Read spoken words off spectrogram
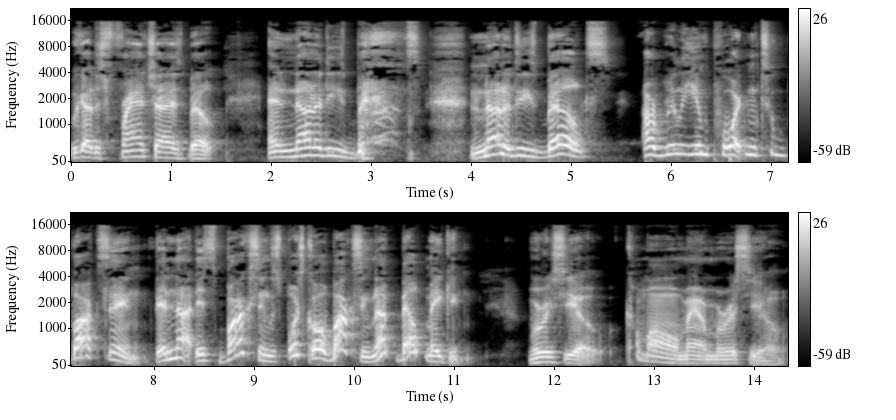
We got this franchise belt. And none of these belts, none of these belts are really important to boxing. They're not. It's boxing. The sport's called boxing, not belt making. Mauricio, come on, man, Mauricio.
